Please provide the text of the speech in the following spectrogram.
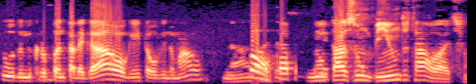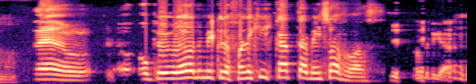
tudo, o microfone tá legal? Alguém tá ouvindo mal? Não, Bom, tá- não tá zumbindo, tá ótimo. É, o, o problema do microfone é que capta bem sua voz. Obrigado.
